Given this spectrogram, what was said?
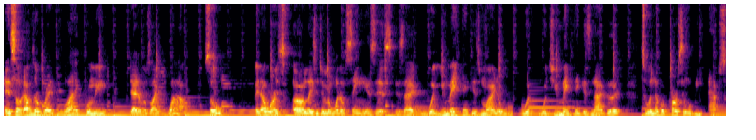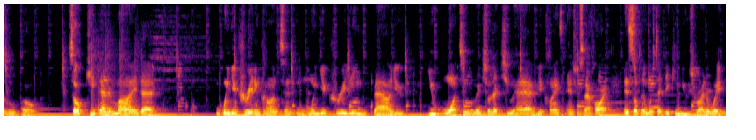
And so that was a red flag for me that it was like, wow. So in other words, uh, ladies and gentlemen, what I'm saying is this: is that what you may think is minor, what what you may think is not good, to another person will be absolute gold. So keep that in mind. That when you're creating content, when you're creating value, you want to make sure that you have your client's interests at heart and something in which that they can use right away.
